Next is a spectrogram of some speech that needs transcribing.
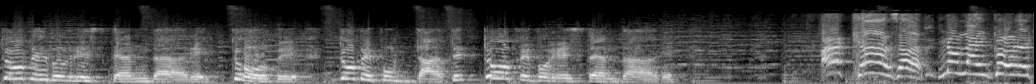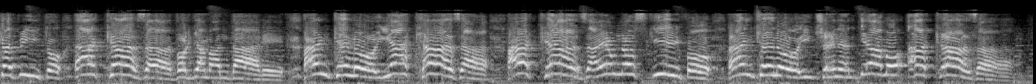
Dove vorreste andare? Dove? Dove puntate? Dove vorreste andare? A casa! Non l'hai ancora capito! A casa vogliamo andare! Anche noi, a casa! A casa! È uno schifo! Anche noi ce ne andiamo a casa!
